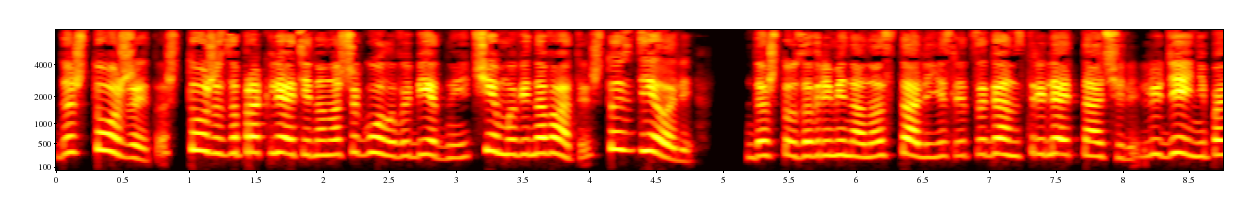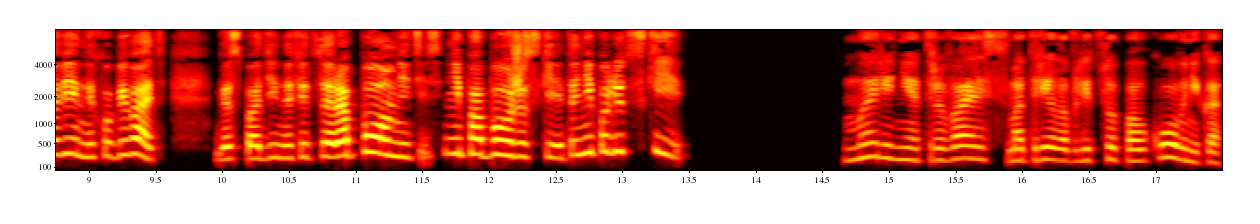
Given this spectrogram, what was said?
Да что же это? Что же за проклятие на наши головы, бедные? Чем мы виноваты? Что сделали? Да что за времена настали, если цыган стрелять начали, людей неповинных убивать? Господин офицер, опомнитесь, не по-божески это, не по-людски!» Мэри, не отрываясь, смотрела в лицо полковника,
